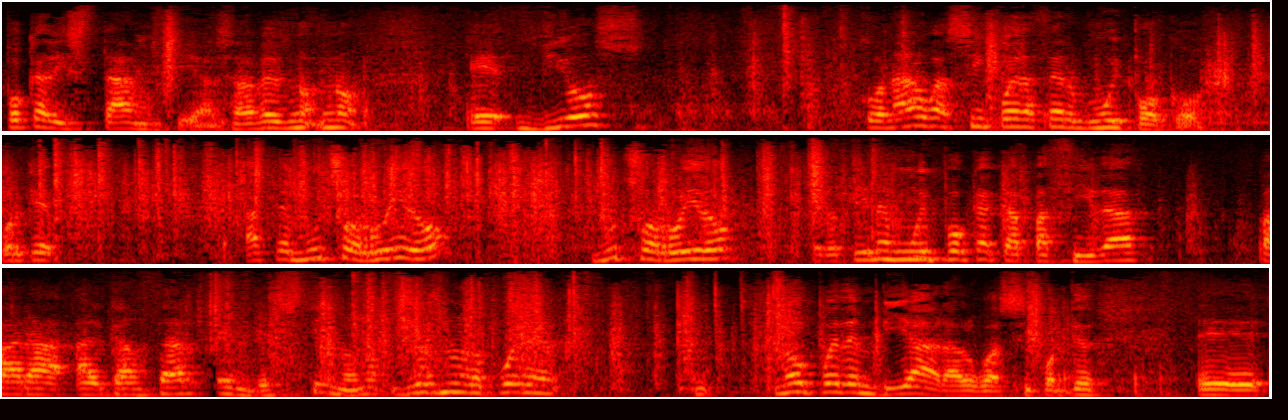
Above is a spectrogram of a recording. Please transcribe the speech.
poca distancia, ¿sabes? No, no. Eh, Dios con algo así puede hacer muy poco, porque hace mucho ruido, mucho ruido, pero tiene muy poca capacidad para alcanzar el destino. Dios no lo puede, no puede enviar algo así, porque eh,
